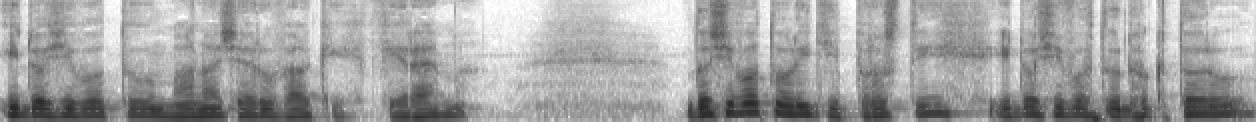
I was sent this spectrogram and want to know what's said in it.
i do životu manažerů velkých firem, Do životu lidí prostých i do životu doktorů,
